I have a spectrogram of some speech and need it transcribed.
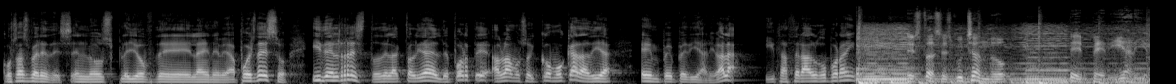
Cosas veredes en los playoffs de la NBA. Pues de eso y del resto de la actualidad del deporte hablamos hoy como cada día en Pepe Diario. ¡Hala! ¿Hice hacer algo por ahí? Estás escuchando Pepe Diario.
